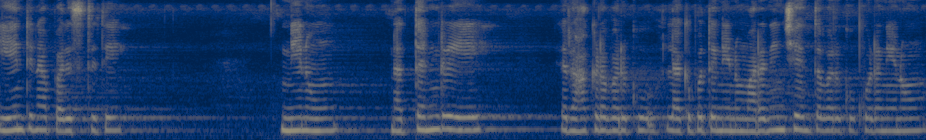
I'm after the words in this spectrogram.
ఏంటి నా పరిస్థితి? నేను నా తండ్రి రాకడ వరకు లేకపోతే నేను మరణించేంత వరకు కూడా నేను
